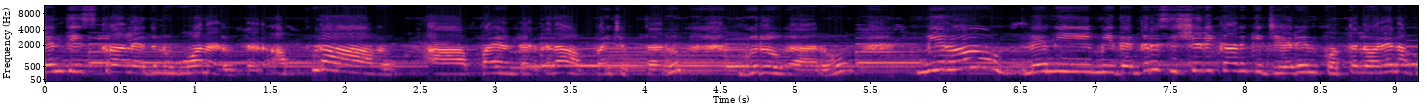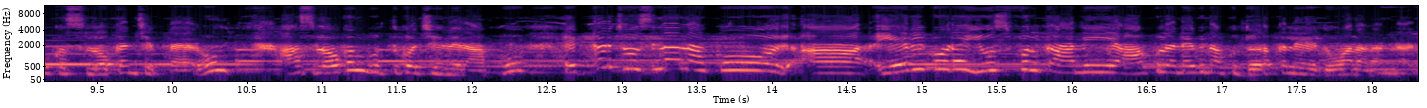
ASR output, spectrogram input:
ఏం తీసుకురాలేదు నువ్వు అని అడుగుతాడు. అప్పుడు ఆ అబ్బాయి ఉంటాడు కదా ఆ అబ్బాయి చెప్తారు గురువు గారు మీరు నేను మీ దగ్గర శిష్యరికానికి చేరిన కొత్తలోనే నాకు ఒక శ్లోకం చెప్పారు. ఆ శ్లోకం గుర్తుకొచ్చింది నాకు. ఎక్కడ చూసినా నాకు ఏవి కూడా యూస్ఫుల్ కానీ ఆకులు అనేవి నాకు దొరకలేదు అని అన్నాడు.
